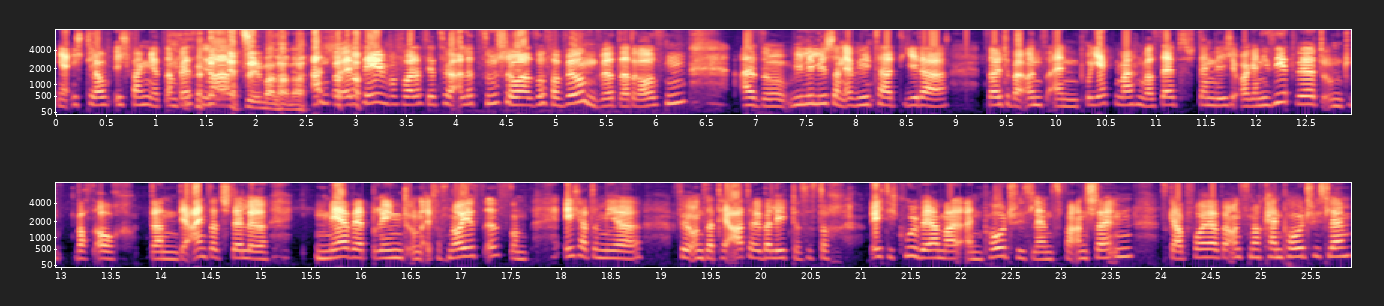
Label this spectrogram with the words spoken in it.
Ja, ich glaube, ich fange jetzt am besten an, Erzähl mal, Hanna. an zu erzählen, bevor das jetzt für alle Zuschauer so verwirrend wird da draußen. Also, wie Lilly schon erwähnt hat, jeder sollte bei uns ein Projekt machen, was selbstständig organisiert wird und was auch dann der Einsatzstelle einen Mehrwert bringt und etwas Neues ist. Und ich hatte mir für unser Theater überlegt, dass es doch richtig cool wäre, mal einen Poetry Slam zu veranstalten. Es gab vorher bei uns noch keinen Poetry Slam.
